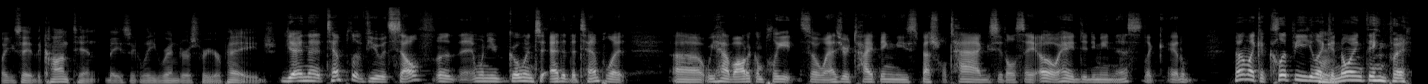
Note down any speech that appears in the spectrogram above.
like you say, the content basically renders for your page. Yeah, in the template view itself, uh, when you go in to edit the template, uh, we have autocomplete. So as you're typing these special tags, it'll say, "Oh, hey, did you mean this?" Like it'll not like a clippy, like annoying thing, but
